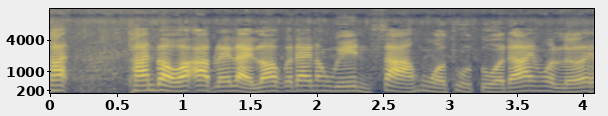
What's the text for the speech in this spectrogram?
ท่านท่านบอกว่าอาบหลายๆรอบก็ได้น้องวิน สาหัวถูตัวได้หมดเลย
